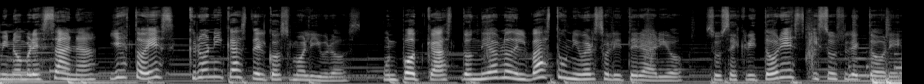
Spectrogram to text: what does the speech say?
Mi nombre es Ana y esto es Crónicas del Cosmolibros, un podcast donde hablo del vasto universo literario, sus escritores y sus lectores.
